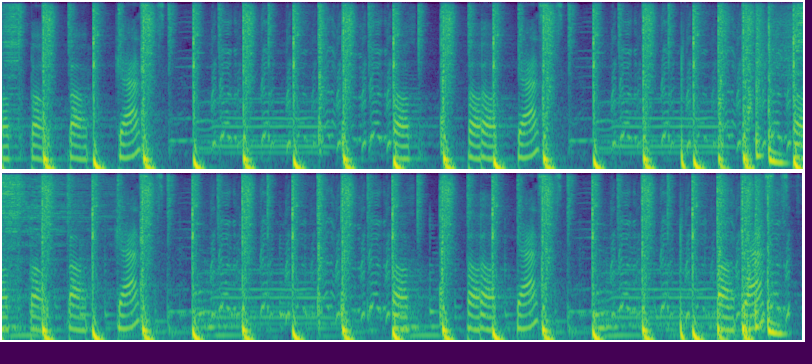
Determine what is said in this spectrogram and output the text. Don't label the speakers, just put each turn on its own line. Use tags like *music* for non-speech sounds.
pop. Pop, podcast. Pop, pop, podcast. Pop, podcast. Podcast.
